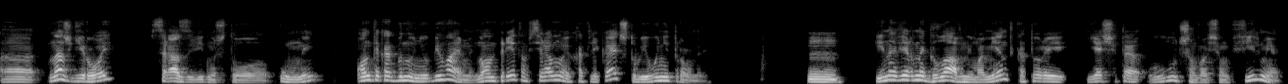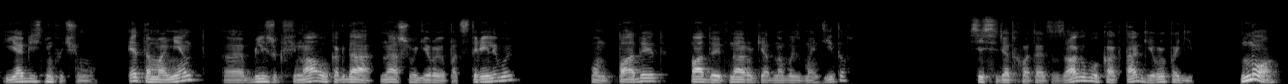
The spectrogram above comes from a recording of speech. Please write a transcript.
э, наш герой, сразу видно, что умный, он-то как бы, ну, неубиваемый, но он при этом все равно их отвлекает, чтобы его не тронули. Mm-hmm. И, наверное, главный момент, который я считаю лучшим во всем фильме, и я объясню почему. Это момент э, ближе к финалу, когда нашего героя подстреливают, он падает, падает на руки одного из бандитов, все сидят, хватаются за голову, как так, герой погиб. Но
